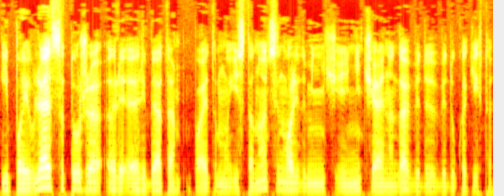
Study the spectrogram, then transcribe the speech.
И появляются тоже ребята, поэтому и становятся инвалидами нечаянно, да, ввиду, ввиду каких-то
